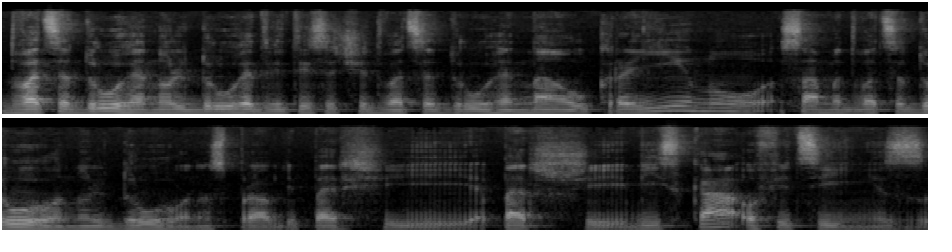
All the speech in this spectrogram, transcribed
22.02.2022 на Україну. Саме 22.02 насправді перші перші війська офіційні з,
